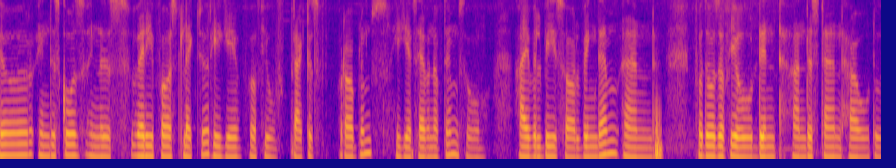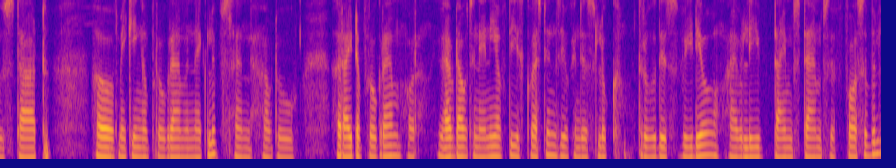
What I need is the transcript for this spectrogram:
here in this course in this very first lecture he gave a few practice problems. He gave seven of them so I will be solving them. And for those of you who didn't understand how to start uh, making a program in Eclipse and how to write a program or you have doubts in any of these questions you can just look through this video. I will leave timestamps if possible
